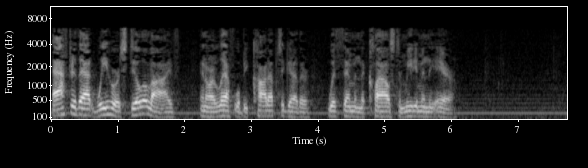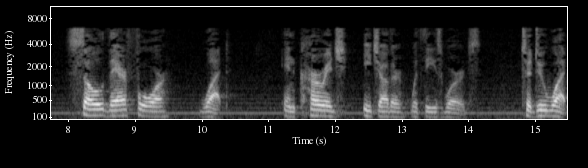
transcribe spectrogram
After that, we who are still alive and are left will be caught up together with them in the clouds to meet him in the air. So therefore, what? Encourage each other with these words. To do what?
